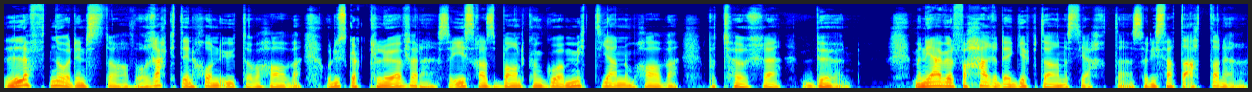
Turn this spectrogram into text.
løft nå din stav og rekk din hånd utover havet, og du skal kløve det så Israels barn kan gå midt gjennom havet på tørre bøn. Men jeg vil forherde egypternes hjerte, så de setter etter dere,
